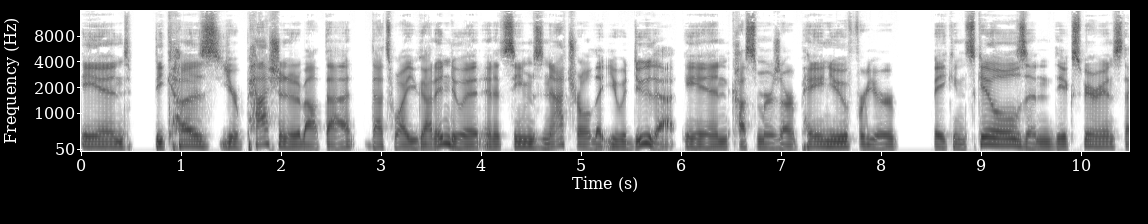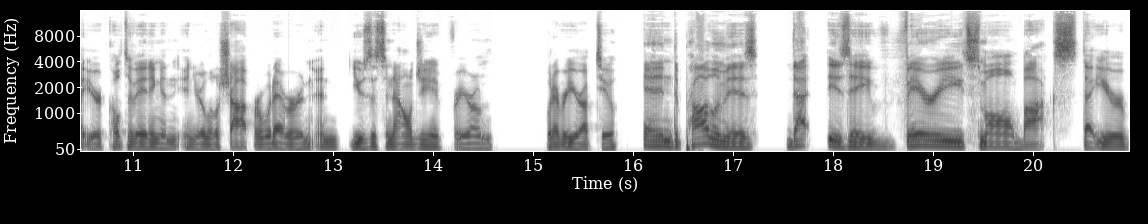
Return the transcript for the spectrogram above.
And because you're passionate about that, that's why you got into it. And it seems natural that you would do that. And customers are paying you for your baking skills and the experience that you're cultivating in, in your little shop or whatever. And, and use this analogy for your own, whatever you're up to. And the problem is that is a very small box that you're,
